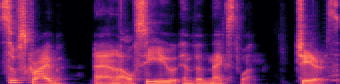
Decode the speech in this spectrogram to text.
Subscribe, and I'll see you in the next one. Cheers!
